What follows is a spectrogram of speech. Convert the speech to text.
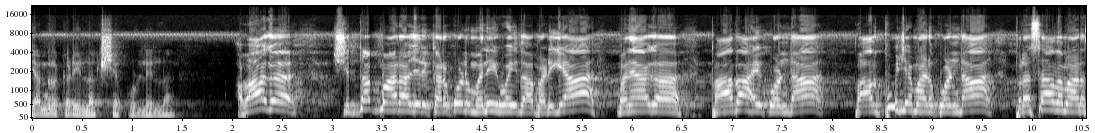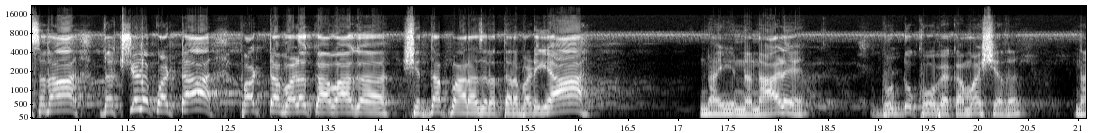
ಜನರ ಕಡೆ ಲಕ್ಷ್ಯ ಕೊಡಲಿಲ್ಲ. ಅವಾಗ ಸಿದ್ದಪ್ಪ ಮಹಾರಾಜರಿಗೆ ಕರ್ಕೊಂಡು ಮನೆಗೆ ಒಯ್ದ ಬಡಿಗೆ, ಮನ್ಯಾಗ ಪಾದ ಹಾಯ್ಕೊಂಡ, ಪಾದ ಪೂಜೆ ಮಾಡಿಕೊಂಡ, ಪ್ರಸಾದ ಮಾಡಿಸದ, ದಕ್ಷಿಣ ಕೊಟ್ಟ ಕೊಟ್ಟ ಬಳಕ ಅವಾಗ ಸಿದ್ದಪ್ಪ ಮಹಾರಾಜರ ಹತ್ತರ ಬಡಿಗೆ, ನಾ ಇನ್ನು ನಾಳೆ ಗುಡ್ಡಕ್ಕೆ ಹೋಗ್ಬೇಕು ಅಮಾಶ್ಯ ಅದ. ನಾ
